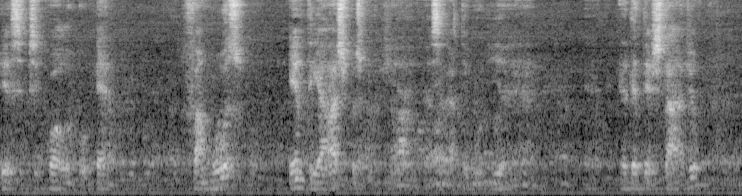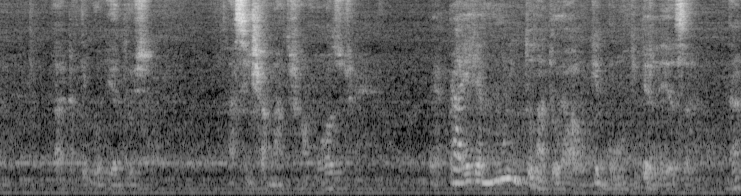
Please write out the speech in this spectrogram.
esse psicólogo é famoso, entre aspas, porque essa categoria é, é, detestável, a categoria dos assim chamados famosos, é, para ele é muito natural, que bom, que beleza. Né?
